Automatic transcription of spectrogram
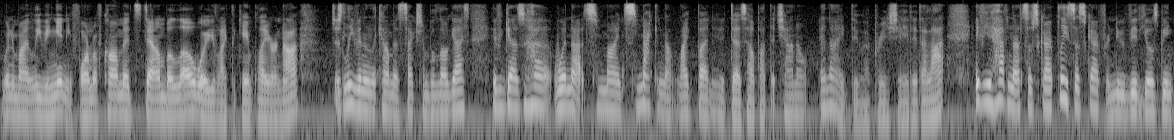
wouldn't mind leaving any form of comments down below where you like the gameplay or not, just leave it in the comment section below, guys. If you guys ha would not mind smacking that like button, it does help out the channel, and I do appreciate it a lot. If you have not subscribed, please subscribe for new videos being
